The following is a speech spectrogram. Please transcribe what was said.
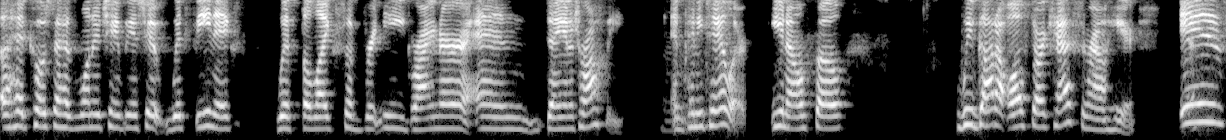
a head coach that has won a championship with Phoenix with the likes of Brittney Griner and Diana Taurasi mm-hmm. and Penny Taylor. You know, so we've got an all-star cast around here. Is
